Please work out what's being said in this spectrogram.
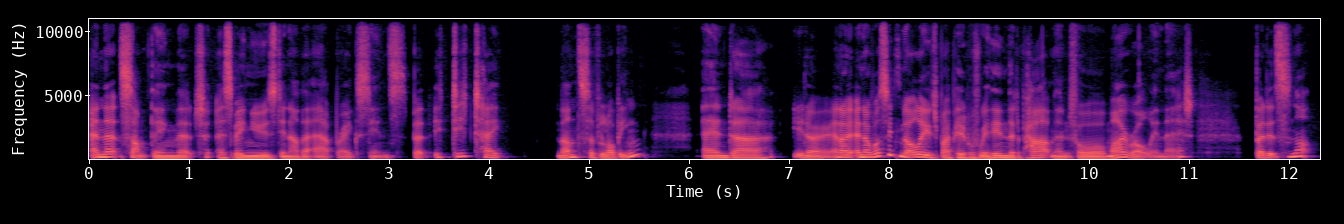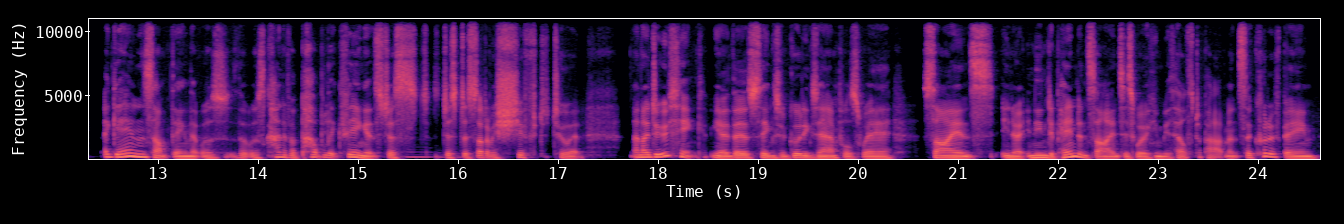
And that's something that has been used in other outbreaks since. But it did take months of lobbying. And, uh, you know, and I, and I was acknowledged by people within the department for my role in that. But it's not, again, something that was that was kind of a public thing. It's just just a sort of a shift to it. And I do think, you know, those things are good examples where science, you know, an independent science is working with health departments. There could have been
